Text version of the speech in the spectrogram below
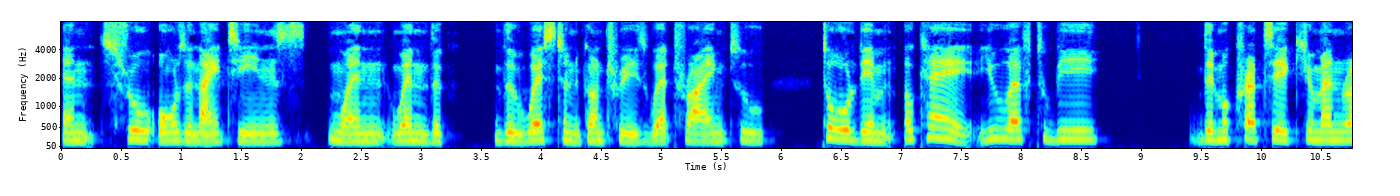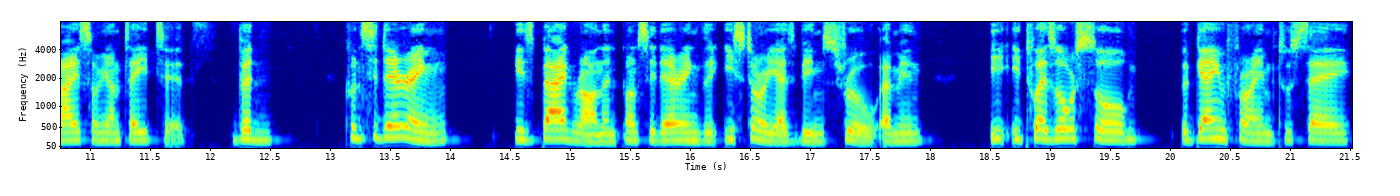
and through all the 19s when when the the Western countries were trying to told him, okay, you have to be democratic, human rights orientated. But considering his background and considering the history has been through, I mean, it, it was also a game for him to say,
